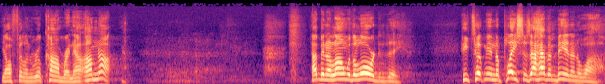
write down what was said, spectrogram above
y'all feeling real calm right now. I'm not. I've been alone with the Lord today. He took me into places I haven't been in a while.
